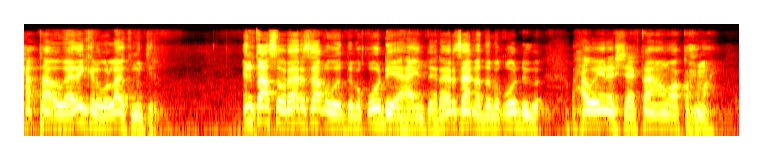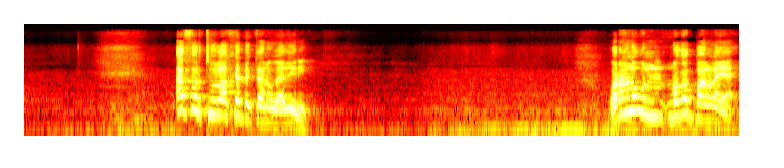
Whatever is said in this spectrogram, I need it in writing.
Xataa ogaadeen kale wallahi kuma jira intaasoo reer isaaq oo dabaqoodhi ahaayeen dee reer isaaqa dabaqoodhiga waxaa weeye inay sheegtaan an waa ka xumahay. Afar tuulaad ka degtaan ogaadeenay war anugu nogob baan leeyahay.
